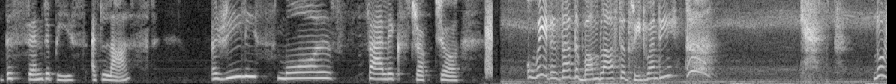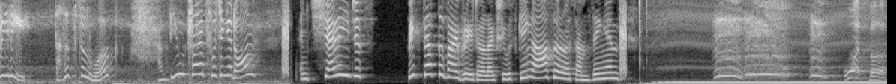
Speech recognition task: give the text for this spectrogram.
This centerpiece, at last, a really small phallic structure. Oh, wait, is that the Bum Blaster 320? Gasp. No, really. Does it still work? Have you tried switching it on? And Cherry just picked up the vibrator like she was King Arthur or something and What the?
